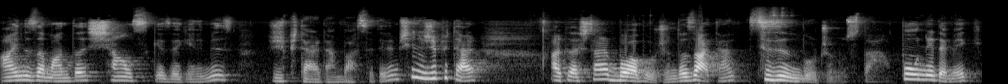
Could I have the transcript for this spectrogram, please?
Aynı zamanda şans gezegenimiz Jüpiter'den bahsedelim. Şimdi Jüpiter arkadaşlar Boğa burcunda zaten sizin burcunuzda. Bu ne demek?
